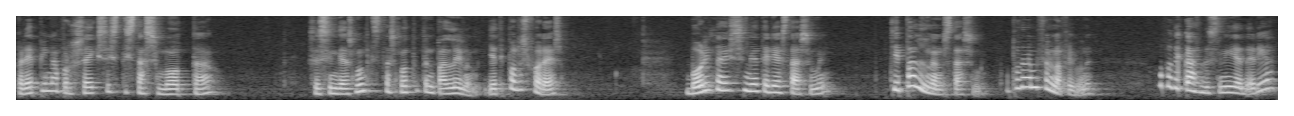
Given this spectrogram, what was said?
Πρέπει να προσέξεις τη στασιμότητα σε συνδυασμό με τη στασιμότητα των υπαλλήλων. Γιατί πολλές φορές μπορεί να είσαι σε μια εταιρεία στάσιμη και οι υπάλληλοι να είναι στάσιμοι. Οπότε να μην θέλουν να φύγουν. Οπότε κάθονται στην ίδια εταιρεία.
